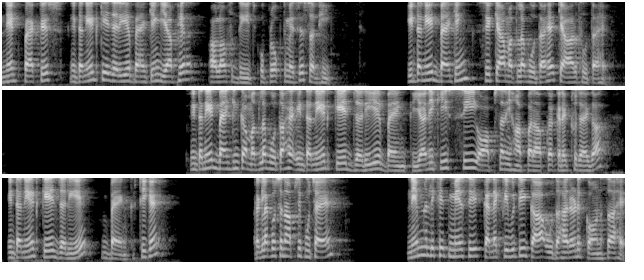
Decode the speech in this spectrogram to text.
नेट प्रैक्टिस, इंटरनेट के ज़रिए बैंकिंग या फिर ऑल ऑफ़ दीज, उपरोक्त में से सभी। इंटरनेट बैंकिंग से क्या मतलब होता है, क्या अर्थ होता है? इंटरनेट बैंकिंग का मतलब होता है, इंटरनेट के ज़रिए बैंक, यानी कि सी ऑप्शन यहाँ पर आपका करेक्ट हो जाएगा, इंटरनेट के ज़रिए बैंक, ठीक है? अगला क्वेश्चन आपसे पूछा है, निम्नलिखित में से कनेक्टिविटी का उदाहरण कौन सा है?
